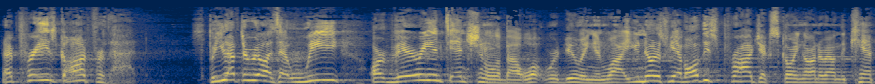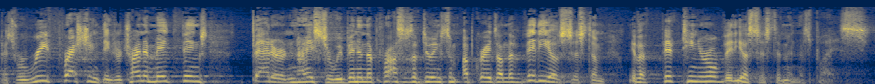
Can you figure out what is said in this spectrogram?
And I praise God for that. But you have to realize that we are very intentional about what we're doing and why. You notice we have all these projects going on around the campus. We're refreshing things. We're trying to make things better, nicer. We've been in the process of doing some upgrades on the video system. We have a 15 year old video system in this place.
